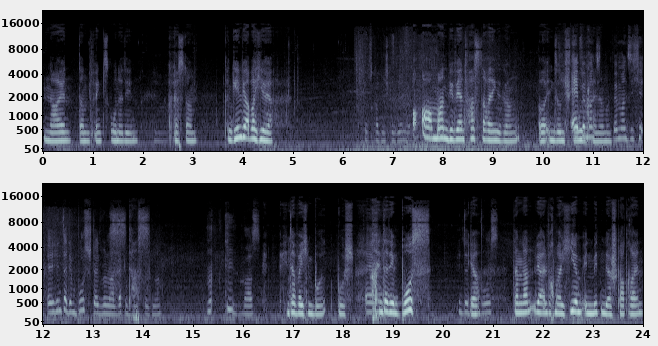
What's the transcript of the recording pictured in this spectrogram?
Nein, dann fängt es ohne den ja. Rest an. Dann gehen wir aber hierher. Ich hab's gerade nicht gesehen. Oh, oh Mann, wir wären fast da reingegangen. Aber in so einen Stuhl, Ey, wenn, man, wenn man sich äh, hinter dem Bus stellt, wird man weggebustet, ne? Was? Hinter welchem Bu Busch? Äh, Ach, hinter dem Bus. Hinter dem ja. Bus. Dann landen wir einfach mal hier inmitten der Stadt rein.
